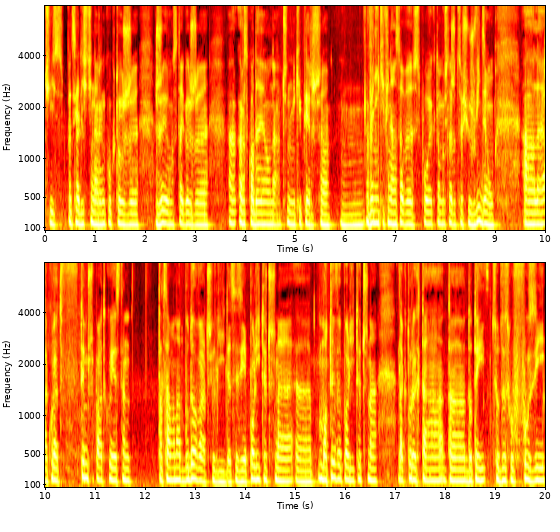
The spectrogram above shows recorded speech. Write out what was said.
ci specjaliści na rynku, którzy żyją z tego, że a, rozkładają na czynniki pierwsze mm, wyniki finansowe spółek, to myślę, że coś już widzą, ale akurat w tym przypadku jest ten ta cała nadbudowa, czyli decyzje polityczne, e, motywy polityczne, dla których ta, ta do tej cudzysłów fuzji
